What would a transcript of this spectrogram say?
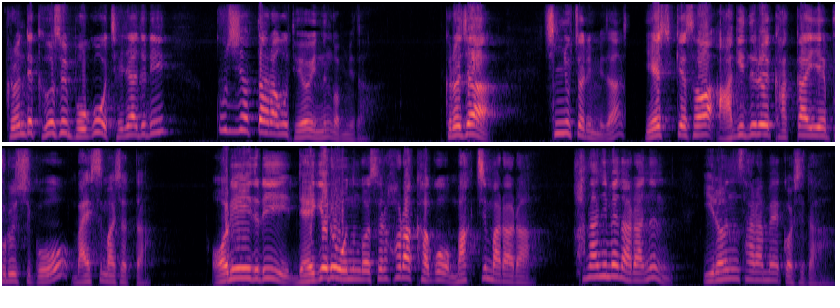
그런데 그것을 보고 제자들이 꾸짖었다라고 되어 있는 겁니다. 그러자 16절입니다. 예수께서 아기들을 가까이에 부르시고 말씀하셨다. 어린이들이 내게로 오는 것을 허락하고 막지 말아라. 하나님의 나라는 이런 사람의 것이다.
